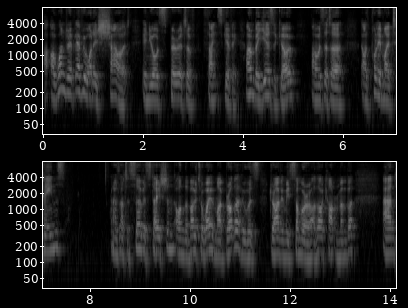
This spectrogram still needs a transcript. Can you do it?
I, I wonder if everyone is showered in your spirit of thanksgiving. I remember years ago, I was at a, I was probably in my teens, I was at a service station on the motorway with my brother who was driving me somewhere or other, I can't remember. And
